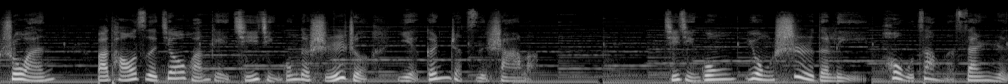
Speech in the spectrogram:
说完。把桃子交还给齐景公的使者也跟着自杀了。齐景公用士的礼厚葬了三人。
